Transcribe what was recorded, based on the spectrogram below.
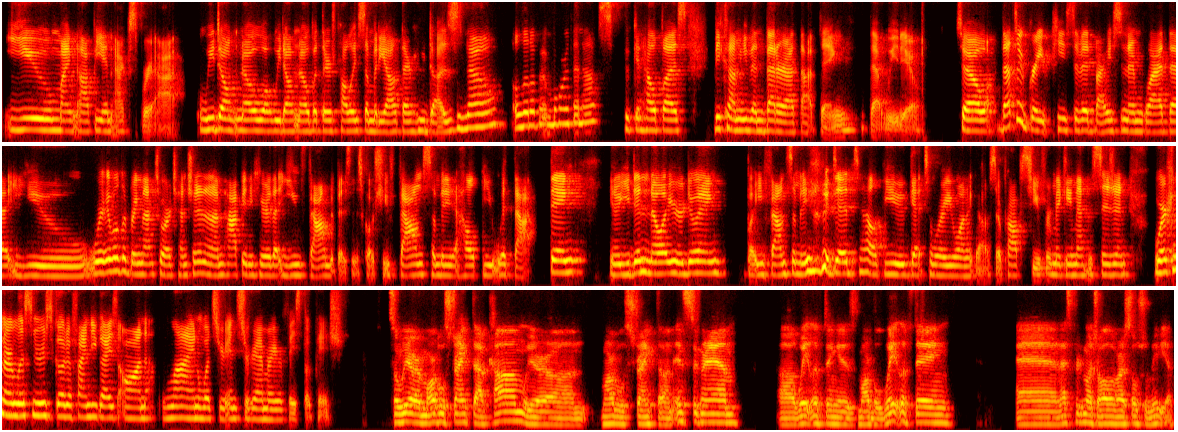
you might not be an expert at. We don't know what we don't know, but there's probably somebody out there who does know a little bit more than us who can help us become even better at that thing that we do. So that's a great piece of advice. And I'm glad that you were able to bring that to our attention. And I'm happy to hear that you found a business coach. You found somebody to help you with that thing. You know, you didn't know what you were doing but you found somebody who did to help you get to where you want to go. So props to you for making that decision. Where can our listeners go to find you guys online? What's your Instagram or your Facebook page? So we are marblestrength.com. We are on Marble Strength on Instagram. Uh, weightlifting is Marble Weightlifting. And that's pretty much all of our social media.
